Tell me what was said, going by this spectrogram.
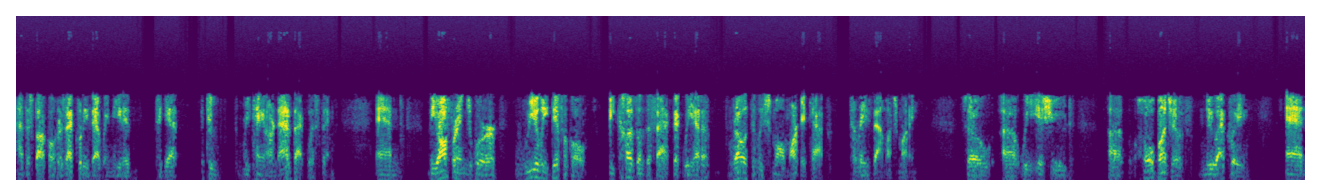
have the stockholders' equity that we needed to get to retain our NASDAQ listing. And the offerings were really difficult because of the fact that we had a relatively small market cap to raise that much money. So uh, we issued a whole bunch of new equity, and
